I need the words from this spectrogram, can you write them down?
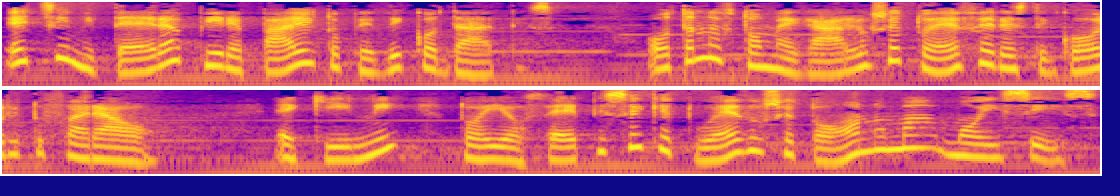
Έτσι η μητέρα πήρε πάλι το παιδί κοντά της. Όταν αυτό μεγάλωσε το έφερε στην κόρη του Φαραώ. Εκείνη το υιοθέτησε και του έδωσε το όνομα Μωυσής.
